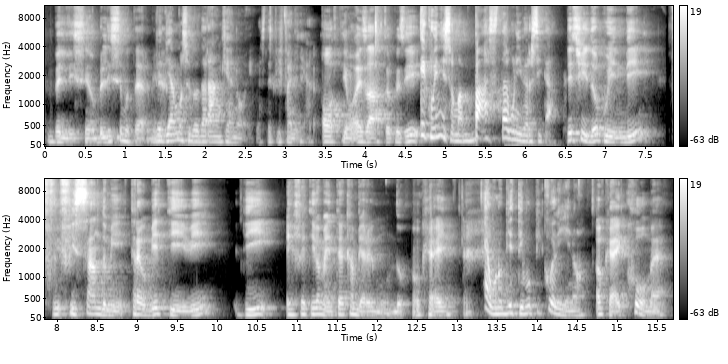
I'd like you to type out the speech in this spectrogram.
Bellissimo, bellissimo termine. Vediamo se lo darà anche a noi questa epifania. Ottimo, esatto, così. E quindi insomma basta università. Decido quindi, fi- fissandomi tre obiettivi, di effettivamente cambiare il mondo, ok? È un obiettivo piccolino. Ok, come?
